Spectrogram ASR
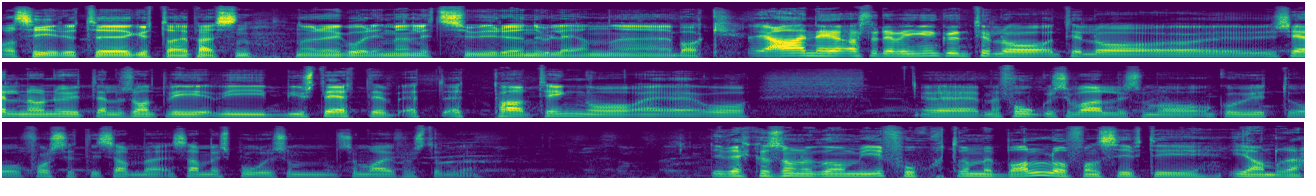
Hva sier du til gutta i pausen, når dere går inn med en litt sur 0-1 eh, bak? Ja, nei, altså Det var ingen grunn til å, til å skjelle noen ut. eller noe sånt. Vi, vi justerte et, et, par ting. og, og men fokuset var liksom å gå ut og fortsette i samme, samme spor som, som var i første omgang. Det virker som det går mye fortere med ball offensivt i, i andre.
